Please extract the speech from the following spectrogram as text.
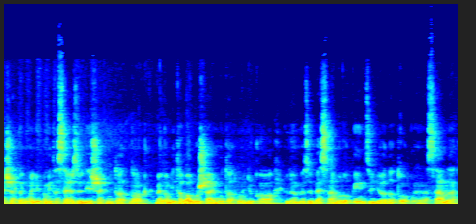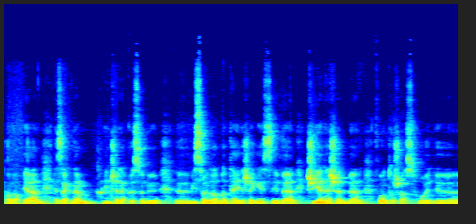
esetleg mondjuk amit a szerződések mutatnak, meg amit a valóság mutat mondjuk a különböző beszámoló pénzügyi adatok, számlák alapján, ezek nem nincsenek köszönő viszonylatban teljes egészében, és ilyen esetben fontos az, hogy,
